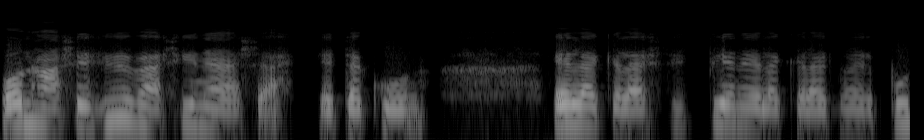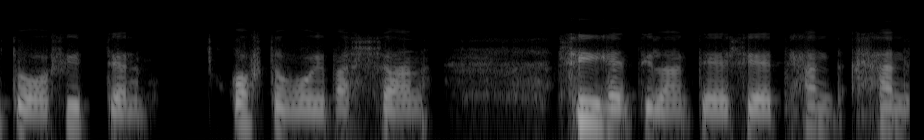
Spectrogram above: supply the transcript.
Onhan se hyvä sinänsä, että kun eläkeläiset, pieneläkeläiset putoo sitten ostovoimassaan siihen tilanteeseen, että hän, hän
